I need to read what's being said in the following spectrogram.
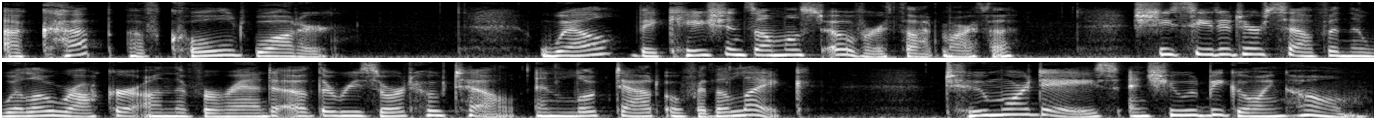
A Cup of Cold Water. Well, vacation's almost over, thought Martha. She seated herself in the willow rocker on the veranda of the resort hotel and looked out over the lake. Two more days, and she would be going home.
